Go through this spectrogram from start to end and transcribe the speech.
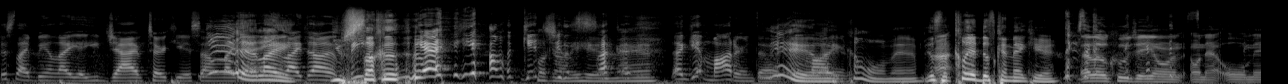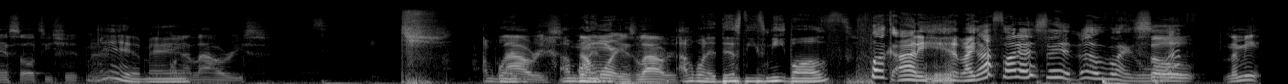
It's like being like, yeah, you jive turkey or something yeah, like that. like, You dog, you beat- sucker. Yeah, yeah, I'm gonna get Fuck you, outta here, sucker. man. Like, get modern, though. Yeah, modern. like, come on, man. It's a clear disconnect here. LL Cool J on on that old man salty shit, man. Yeah, man. On that Lawry's. I'm going. Lawry's. I'm Not gonna- Morton's, Lawry's. I'm gonna diss these meatballs. Fuck out of here. Like I saw that shit. I was like, So what? let me,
